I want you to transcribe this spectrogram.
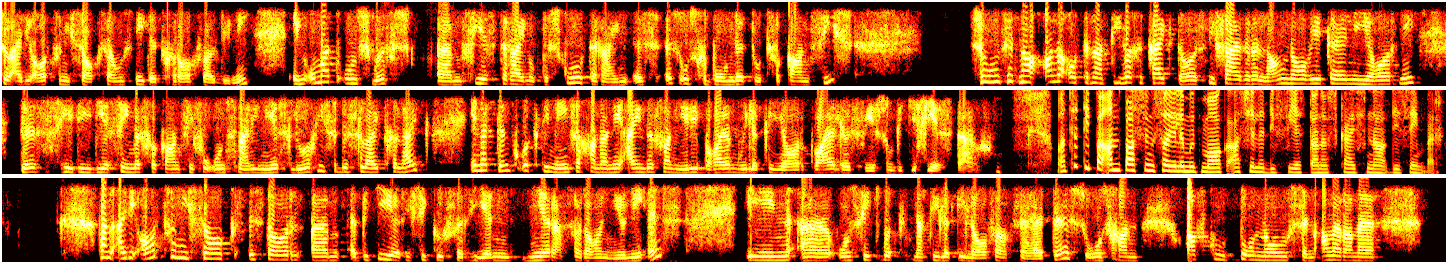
So uit die aard van die saak sou ons nie dit graag wou doen nie. En omdat ons hoof ehm um, feesterrein op 'n skoolterrein is, is ons gebonde tot vakansies. So ons het na alle alternatiewe gekyk. Daar is nie verdere lang naweke in die jaar nie. Dis het die Desember vakansie vir ons na die mees logiese besluit gelyk. En ek dink ook die mense gaan aan die einde van hierdie baie moeilike jaar baie lus wees om bietjie fees te hou. Watse tipe aanpassings sal julle moet maak as julle die fees dan nou skuif na Desember? Want uit die aard van die saak is daar ehm, 'n um, bietjie risiko vir reën meer as wat daar in Junie is. En uh ons het ook natuurlik die laafveldse hitte, so ons gaan afkoeltonnels en allerlei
